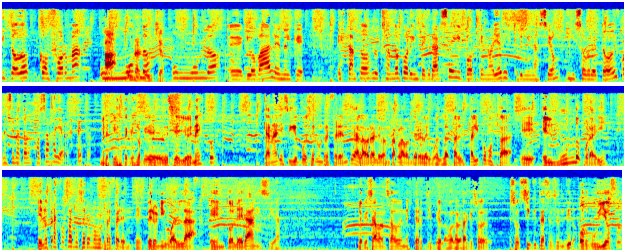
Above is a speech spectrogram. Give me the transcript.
Y todo conforma un Ah, una mundo, lucha. un mundo eh, global en el que están todos luchando por integrarse y porque no haya discriminación y sobre todo y por encima de todas las cosas haya respeto. Mira, fíjate que es lo que decía yo. En esto, Canarias sí que puede ser un referente a la hora de levantar la bandera de la igualdad. Tal, tal y como está eh, el mundo por ahí, en otras cosas no seremos un referente, pero en igualdad, en tolerancia, lo que se ha avanzado en este archipiélago. La verdad que eso, eso sí que te hace sentir orgulloso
